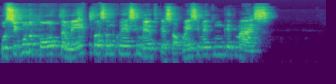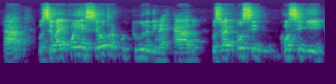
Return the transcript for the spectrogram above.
O segundo ponto também é a expansão do conhecimento, pessoal. Conhecimento nunca é demais. Tá? Você vai conhecer outra cultura de mercado, você vai conseguir,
